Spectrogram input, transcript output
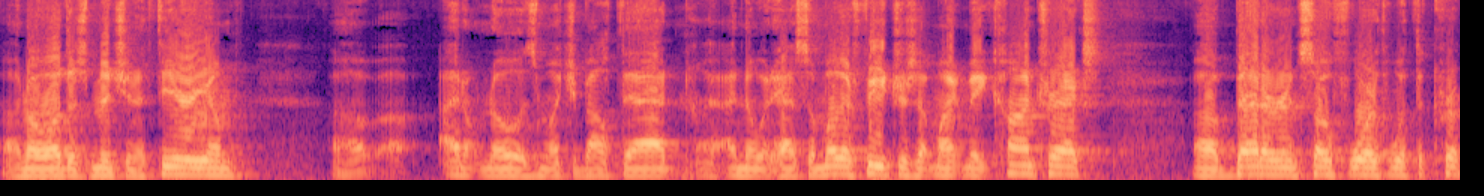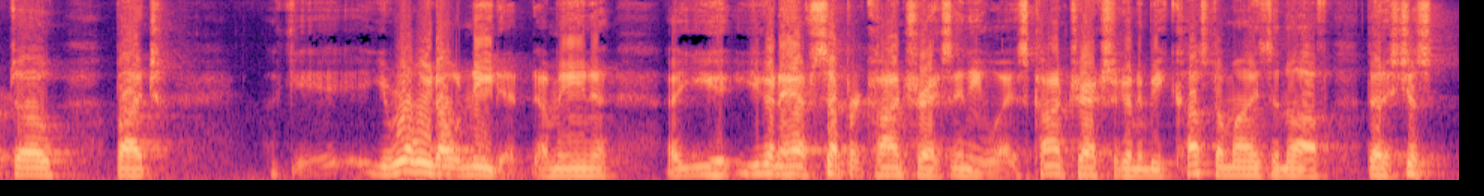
I know others mention Ethereum. Uh, I don't know as much about that. I know it has some other features that might make contracts uh, better and so forth with the crypto, but you really don't need it. I mean, uh, you, you're going to have separate contracts anyways. Contracts are going to be customized enough that it's just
